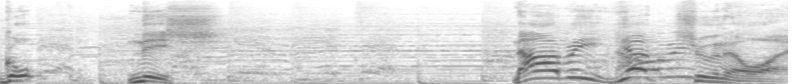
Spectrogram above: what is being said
ゴニシナビやっちゅうねおい。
